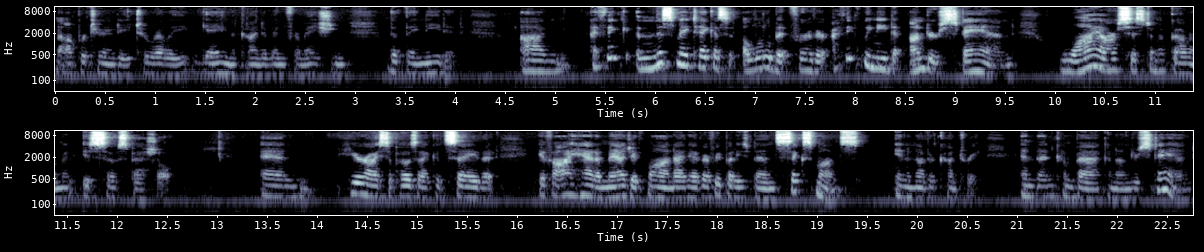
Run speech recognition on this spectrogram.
an opportunity to really gain the kind of information that they needed. Um, I think, and this may take us a little bit further, I think we need to understand why our system of government is so special. And here I suppose I could say that if I had a magic wand, I'd have everybody spend six months in another country and then come back and understand.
